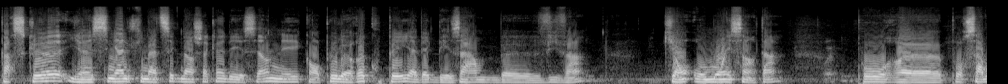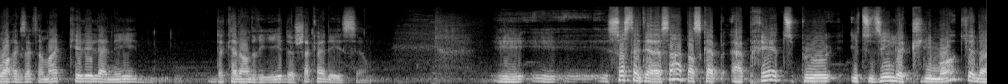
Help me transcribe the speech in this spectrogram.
parce qu'il y a un signal climatique dans chacun des cernes et qu'on peut le recouper avec des arbres euh, vivants qui ont au moins 100 ans pour, euh, pour savoir exactement quelle est l'année de calendrier de chacun des cernes. Et, ça, c'est intéressant parce qu'après, tu peux étudier le climat qu'il y a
